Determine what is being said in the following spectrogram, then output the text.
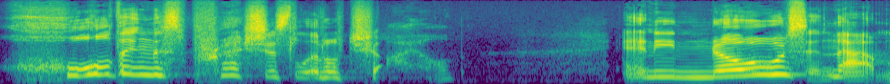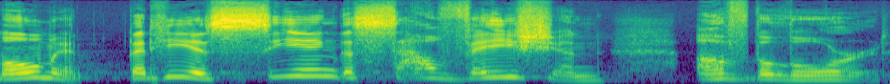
holding this precious little child. And he knows in that moment that he is seeing the salvation of the Lord.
